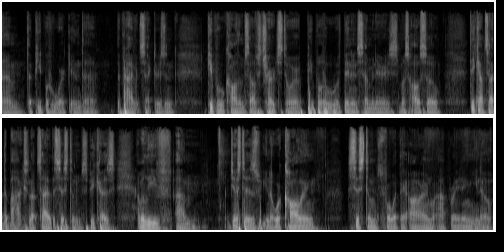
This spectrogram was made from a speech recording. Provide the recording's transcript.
um, the people who work in the the private sectors and people who call themselves churched or people who have been in seminaries must also think outside the box and outside of the systems because I believe um, just as you know we're calling systems for what they are and we're operating you know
